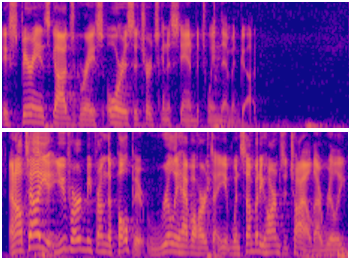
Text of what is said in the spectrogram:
experience God's grace, or is the church going to stand between them and God? And I'll tell you, you've heard me from the pulpit really have a hard time. When somebody harms a child, I really,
